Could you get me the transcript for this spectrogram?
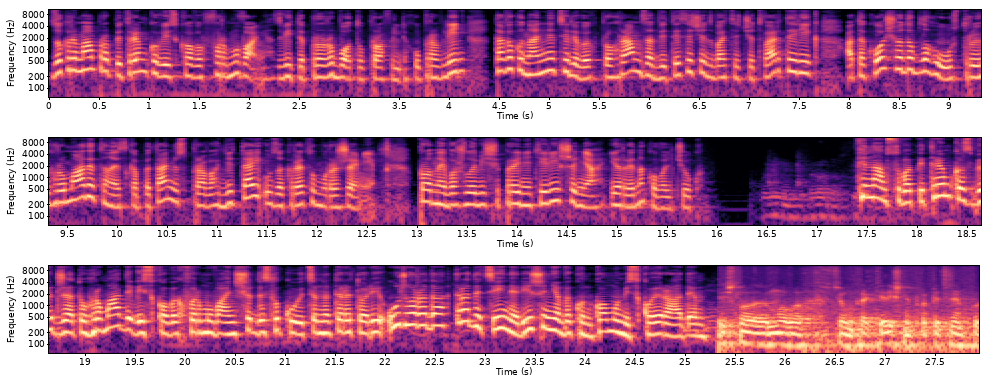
Зокрема, про підтримку військових формувань, звіти про роботу профільних управлінь та виконання цільових програм за 2024 рік, а також щодо благоустрою громади та низка питань у справах дітей у закритому режимі. Про найважливіші прийняті рішення Ірина Ковальчук. Фінансова підтримка з бюджету громади військових формувань, що дислокуються на території Ужгорода, традиційне рішення виконкому міської ради. Йшла мова в цьому проєкті рішення про підтримку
